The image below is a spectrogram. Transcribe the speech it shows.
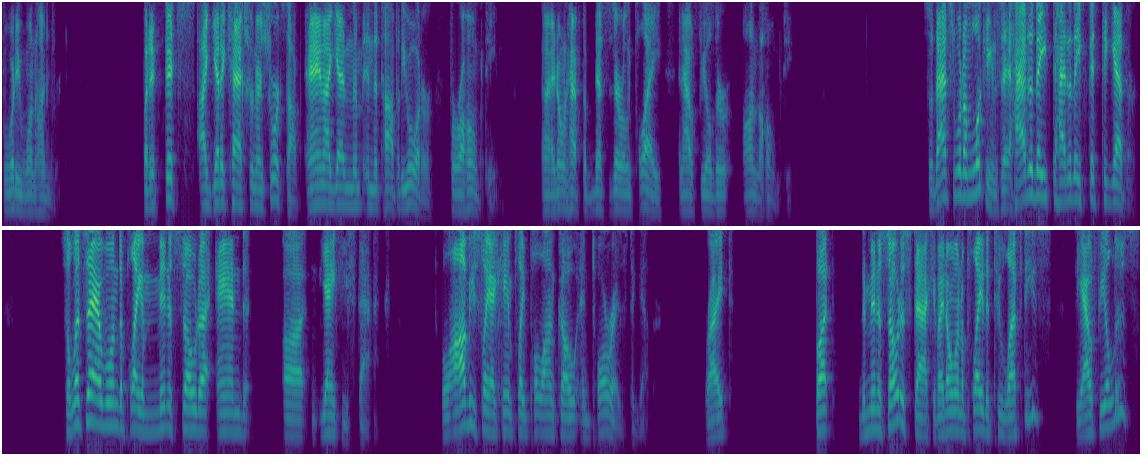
4100 But it fits. I get a catcher and a shortstop, and I get them in the top of the order for a home team. And I don't have to necessarily play an outfielder on the home team. So that's what I'm looking say. How do they how do they fit together? So let's say I wanted to play a Minnesota and uh, Yankee stack. Well, obviously, I can't play Polanco and Torres together, right? But the Minnesota stack, if I don't want to play the two lefties, the outfielders,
